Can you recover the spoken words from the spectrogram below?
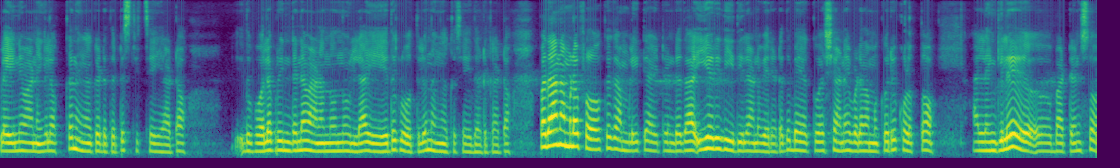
പ്ലെയിൻ വേണമെങ്കിലോ ഒക്കെ നിങ്ങൾക്ക് എടുത്തിട്ട് സ്റ്റിച്ച് ചെയ്യാം കേട്ടോ. ഇതുപോലെ പ്രിന്റ് തന്നെ വേണമെന്നൊന്നുമില്ല. ഏത് ക്ലോത്തിലും നിങ്ങൾക്ക് ചെയ്തെടുക്കാം കേട്ടോ. അപ്പോൾ അതാ നമ്മുടെ ഫ്രോക്ക് കംപ്ലീറ്റ് ആയിട്ടുണ്ട്. ഇതാ ഈ ഒരു രീതിയിലാണ് വരേണ്ടത്. ബാക്ക് വശമാണ് ഇവിടെ നമുക്കൊരു കുളത്തോ അല്ലെങ്കിൽ ബട്ടൺസോ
